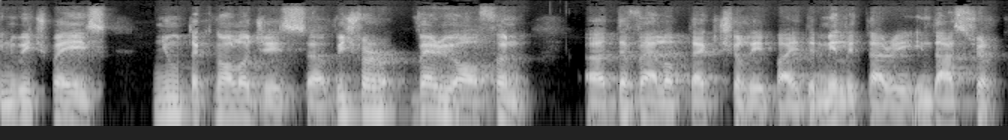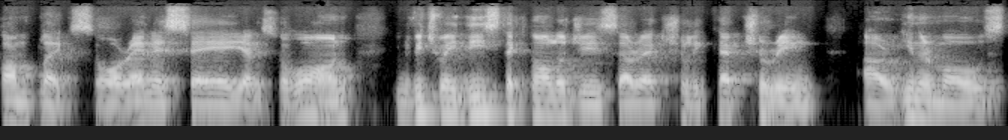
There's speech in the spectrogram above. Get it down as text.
in which ways new technologies, uh, which were very often uh, developed actually by the military industrial complex or NSA and so on, in which way these technologies are actually capturing our innermost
